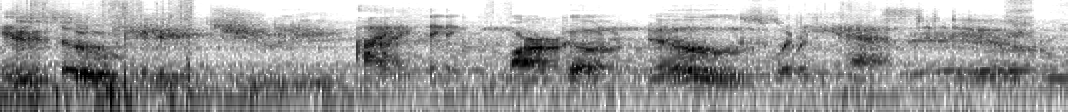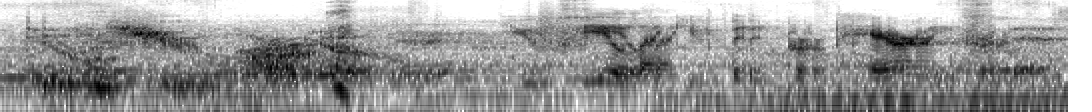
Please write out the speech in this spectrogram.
It's okay, Judy. I think Marco knows what he has to do. You've been preparing for this.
